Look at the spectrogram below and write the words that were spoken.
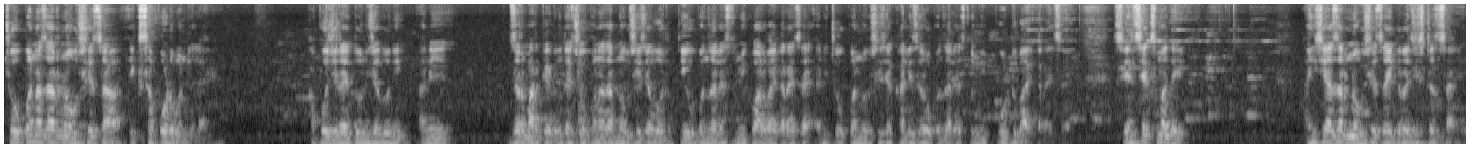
चोपन्न हजार नऊशेचा एक सपोर्ट बनलेला आहे. अपोजिट आहे दोन्हीच्या दोन्ही आणि जर मार्केट उद्या चोपन्न हजार नऊशेच्या वरती ओपन झाल्यास तुम्ही कॉल बाय करायचा आहे आणि चोपन्न नऊशेच्या खाली जर ओपन झाल्यास तुम्ही पुट बाय करायचा आहे. सेन्सेक्समध्ये ऐंशी हजार नऊशेचा एक रजिस्टन्स आहे.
